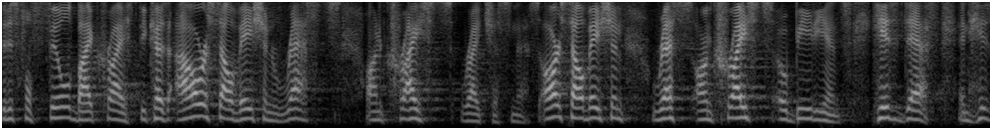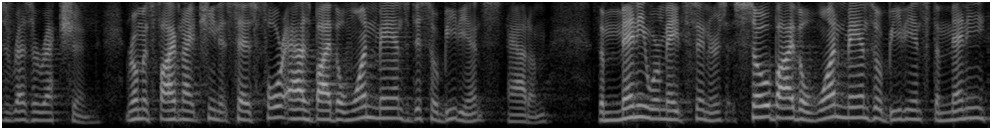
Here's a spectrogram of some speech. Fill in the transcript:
that is fulfilled by Christ because our salvation rests on Christ's righteousness. Our salvation rests on Christ's obedience, his death, and his resurrection. Romans 5:19 it says, "For as by the one man's disobedience, Adam, the many were made sinners, so by the one man's obedience the many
